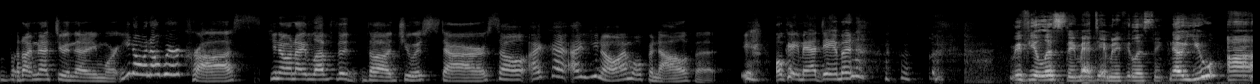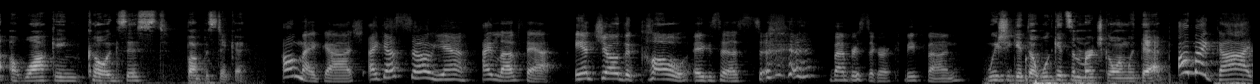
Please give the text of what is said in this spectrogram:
but I'm not doing that anymore. You know, and I'll wear a cross. You know, and I love the the Jewish star. So I kind, I you know, I'm open to all of it. Yeah. Okay, Matt Damon. If you're listening, Matt Damon, if you're listening. Now, you are a walking coexist bumper sticker. oh my gosh, I guess so. Yeah, I love that. Aunt Joe the co exists. Bumper sticker, be fun. We should get the, we'll get some merch going with that. Oh my god.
